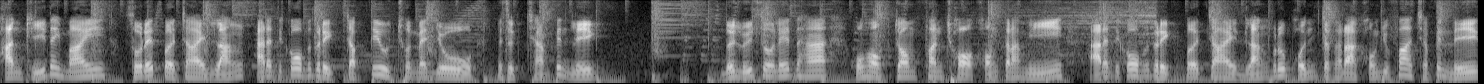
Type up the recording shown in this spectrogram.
พันผีได้ไหมโซเรสเปิดใจหลังอาร์เตติโกมาดริดจับติ้วชนแมนยูในศึกแชมเปี้ยนลีก โดยลุยโซเลสนะฮะหัวหอกจอมฟันฉอกของตราหมี อาร์เตติโกมาดริดเปิดใจหลังรู้ผลจับสลากของยูฟ่าแชมเปี้ยนลีก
